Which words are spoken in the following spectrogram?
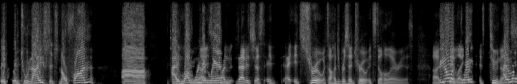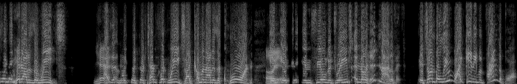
it's been too nice. It's no fun. Uh I love when nice. they land. That is just it. It's true. It's hundred percent true. It's still hilarious. Uh, you know say, like, great? It's too nice. I love when they hit out of the weeds. Yeah, I, like they're ten foot weeds, like coming out of the corn oh, in, yeah. in, in Field of Dreams, and they're hitting out of it. It's unbelievable. I can't even find the ball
